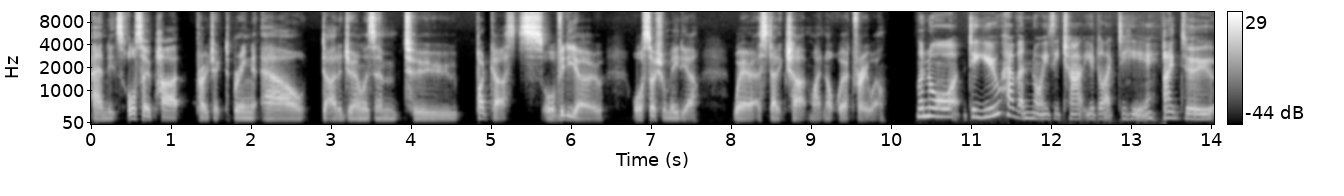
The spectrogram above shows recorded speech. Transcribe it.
and it's also part project to bring our data journalism to podcasts or video or social media where a static chart might not work very well. Lenore, do you have a noisy chart you'd like to hear? I do.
